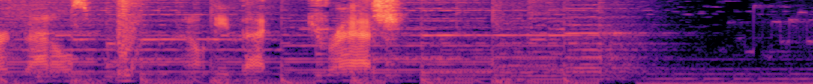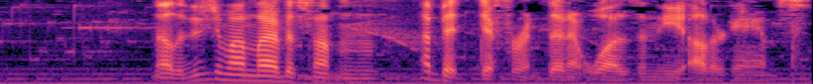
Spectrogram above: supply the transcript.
card battles. I don't need that trash. Now, the Digimon Lab is something a bit different than it was in the other games.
